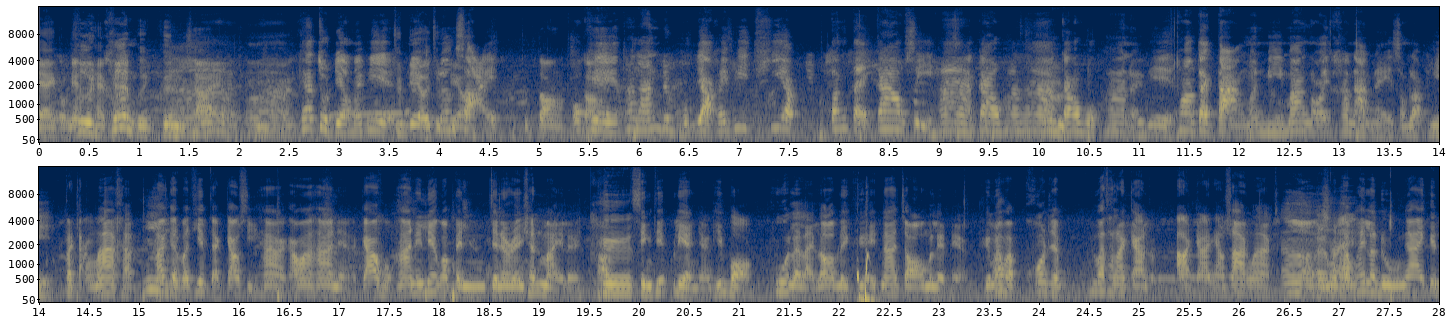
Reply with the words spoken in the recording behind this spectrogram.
ดงๆตรงเนี้ยผื่นแพ้ขึ้นผื่นขึ้นใช่ อ่าอืมอ่าแค่จุดเดียวไหมพี่จุดเดียวจุดเรื่องเดียวสาย ถูกต้องโอเค ถ้างั้นเดี๋ยวผมอยากให้พี่เทียบตั้งแต่ 945 955 965 หน่อยพี่ ความแตกต่างมันมีมากน้อยขนาดไหนสำหรับพี่แตกต่างมากครับ อืมถ้าเกิดว่าเทียบจาก 945กับ955 เนี่ย 965 นี่เรียกว่าเป็นเจเนอเรชันใหม่เลย ครับคือสิ่งที่เปลี่ยนอย่างที่บอกพูดหลาย ๆ รอบเลยคือไอ้หน้าจอ AMOLED เนี่ย คือมันครับแบบโคตรจะวิวัฒนาการแบบอลังการงานสร้างมากเออเออมันทำให้เราดูง่ายขึ้น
